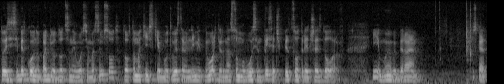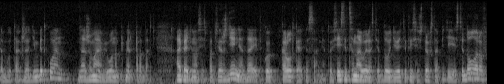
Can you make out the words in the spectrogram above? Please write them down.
То есть, если биткоин упадет до цены 8800, то автоматически будет выставлен лимитный ордер на сумму 8536 долларов. И мы выбираем, пускай это будет также один биткоин, нажимаем его, например, продать. Опять у нас есть подтверждение, да, и такое короткое описание. То есть, если цена вырастет до 9350 долларов,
